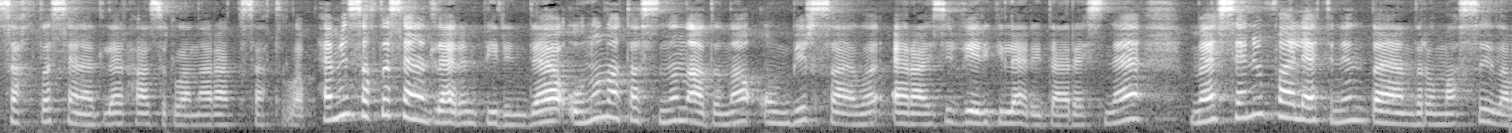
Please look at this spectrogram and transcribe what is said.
saxta sənədlər hazırlanaraq satılıb. Həmin saxta sənədlərin birində onun atasının adına 11 saylı ərazi vergilər idarəsinə müəssisənin fəaliyyətinin dayandırılması ilə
